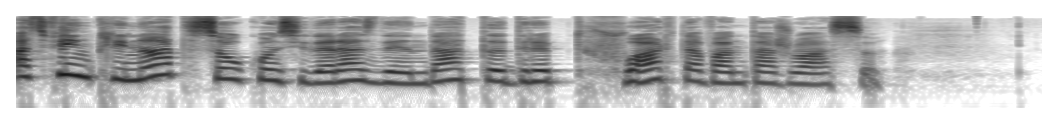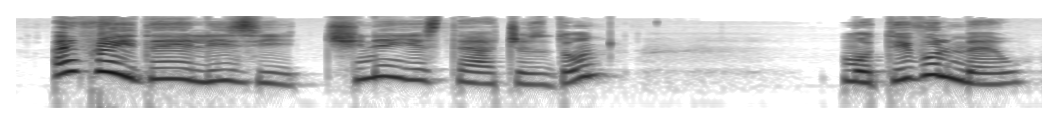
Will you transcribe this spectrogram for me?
ați fi înclinat să o considerați de îndată drept foarte avantajoasă. Ai vreo idee, Lizzie, cine este acest domn? Motivul meu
